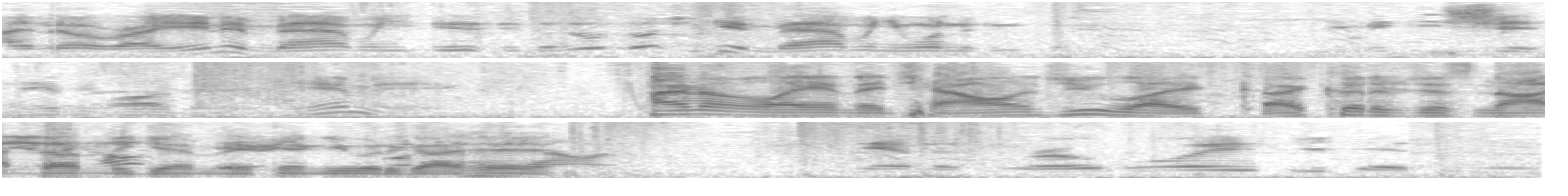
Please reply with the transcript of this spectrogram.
I know, right? Ain't it mad when you, it, it- don't you get mad when you want to do some gimmicky shit and hit Maybe with a gimmick. I know, like, and they challenge you. Like, I could have just not Yeah, done the gimmick, and you would have got hit. challenge Damn, the throw boys, you're dead to me.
